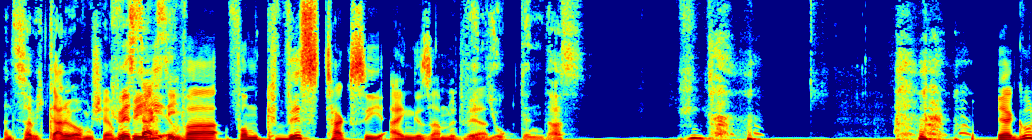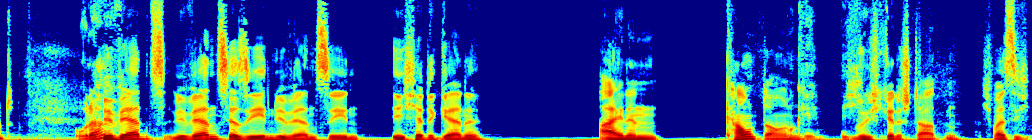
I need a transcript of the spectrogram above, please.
Das habe ich gar nicht auf dem Schirm. B war vom Quiz-Taxi eingesammelt Wie werden. juckt denn das? Ja, gut. Oder? Wir werden es wir werden's ja sehen, wir werden es sehen. Ich hätte gerne einen Countdown, Okay, ich- würde ich gerne starten. Ich weiß nicht,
